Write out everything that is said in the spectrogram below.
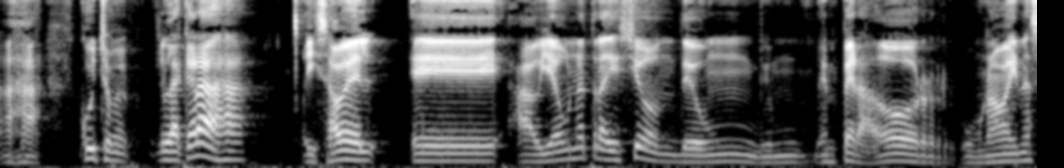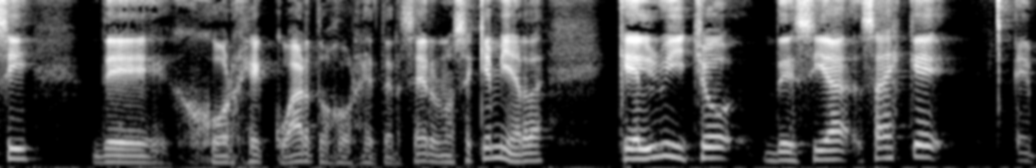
Ajá. Escúchame, la caraja, Isabel, eh, había una tradición de un, un emperador, una vaina así, de Jorge IV, Jorge III, no sé qué mierda, que el bicho decía, ¿sabes qué? Eh,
